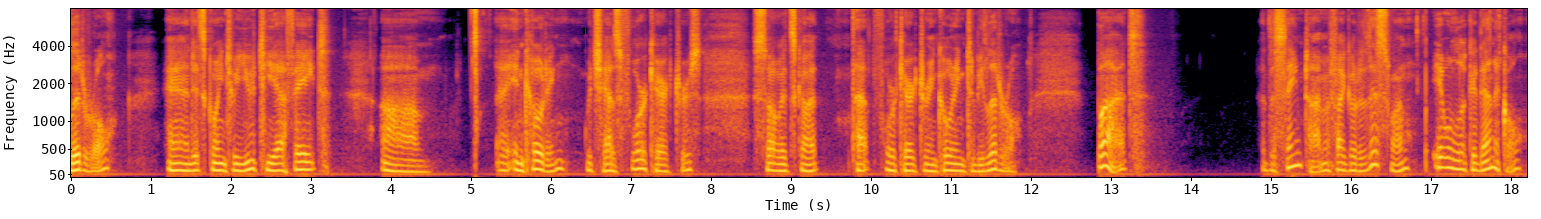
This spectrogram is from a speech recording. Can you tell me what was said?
literal, and it's going to a UTF-8 um, uh, encoding, which has four characters. So it's got that four character encoding to be literal. But at the same time, if I go to this one, it will look identical.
